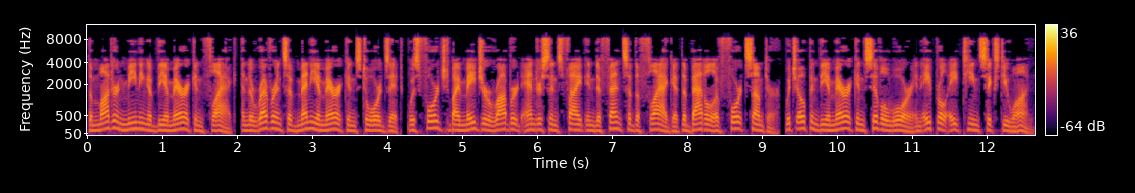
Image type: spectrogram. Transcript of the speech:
the modern meaning of the American flag, and the reverence of many Americans towards it, was forged by Major Robert Anderson's fight in defense of the flag at the Battle of Fort Sumter, which opened the American Civil War in April 1861.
